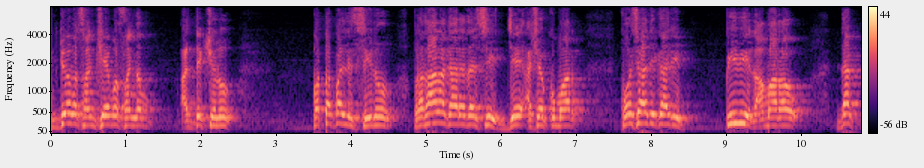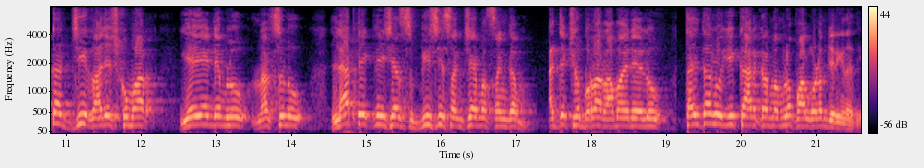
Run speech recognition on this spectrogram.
ఉద్యోగ సంక్షేమ సంఘం అధ్యక్షులు కొత్తపల్లి శ్రీను ప్రధాన కార్యదర్శి జె అశోక్ కుమార్ కోశాధికారి PV Ramarao doctor G Rajesh Kumar ఏఎన్ఎంలు నర్సులు ల్యాబ్ టెక్నీషియన్స్ బీసీ సంక్షేమ సంఘం అధ్యక్షులు బుర్రా రామాయణేయులు తదితరులు ఈ కార్యక్రమంలో పాల్గొనడం జరిగినది.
